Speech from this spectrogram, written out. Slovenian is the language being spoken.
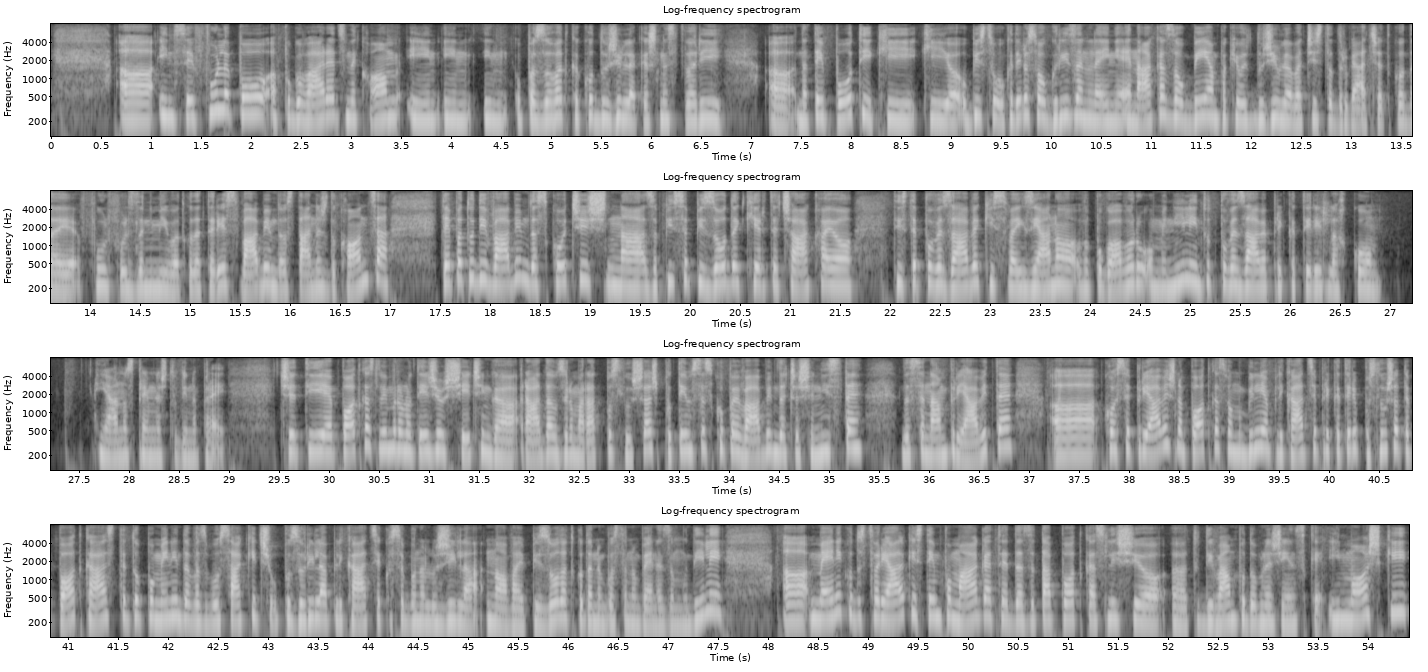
Uh, in se je fu lepo uh, pogovarjati z nekom in, in, in opazovati, kako doživlja kakšne stvari uh, na tej poti, ki, ki jo, v, bistvu, v katero so ugriznile in je enaka za obe, ampak jo doživljava čisto drugače. Tako da je ful, ful zanimivo. Tako da te res vabim, da ostaneš do konca. Te pa tudi vabim, da skočiš na zapis epizode, kjer te čakajo tiste povezave, ki smo jih z Jano v pogovoru omenili in tudi povezave, pri katerih lahko. Jano, spremljaš tudi naprej. Če ti je podcast Lim ravnotežje všeč in ga rada oziroma rad poslušaš, potem vse skupaj vabim, da če še niste, da se nam prijavite. Uh, ko se prijaviš na podcast v mobilni aplikaciji, pri kateri poslušate podcaste, to pomeni, da vas bo vsakič upozorila aplikacija, ko se bo naložila nova epizoda, tako da ne boste nobene zamudili. Uh, meni kot ustvarjalki s tem pomagate, da za ta podcast slišijo uh, tudi vam podobne ženske in moški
